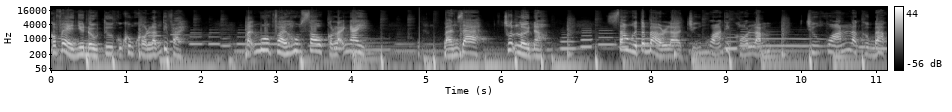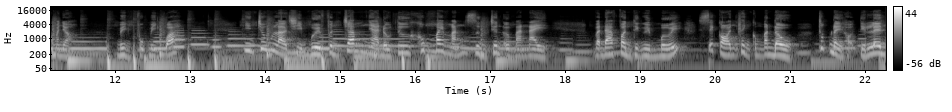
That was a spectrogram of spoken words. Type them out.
có vẻ như đầu tư cũng không khó lắm thì phải. Bạn mua vài hôm sau có lãi ngay. Bán ra, chốt lời nào. Sao người ta bảo là chứng khoán thì khó lắm, chứng khoán là cờ bạc mà nhở? Mình phục mình quá. Nhìn chung là chỉ 10% nhà đầu tư không may mắn dừng chân ở màn này và đa phần thì người mới sẽ có những thành công ban đầu thúc đẩy họ tiến lên.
